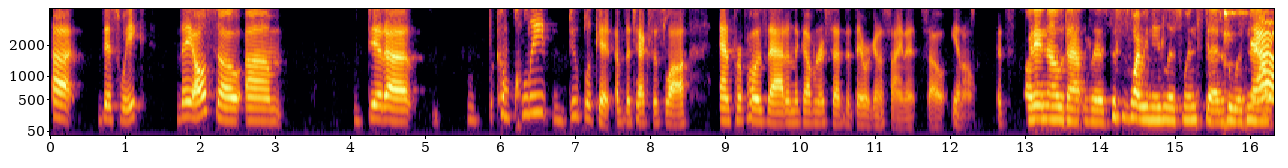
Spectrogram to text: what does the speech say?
uh, this week they also um, did a complete duplicate of the Texas law and proposed that, and the governor said that they were going to sign it. So you know It's I didn't know that, Lizz. This is why we need Lizz Winstead, who is now. yeah.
